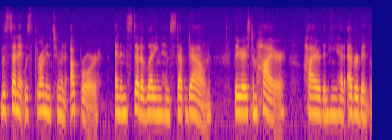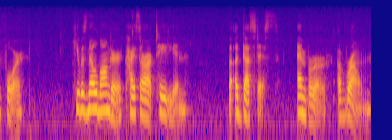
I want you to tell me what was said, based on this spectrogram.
The Senate was thrown into an uproar, and instead of letting him step down, they raised him higher, higher than he had ever been before. He was no longer Caesar Octavian, but Augustus, Emperor of Rome.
